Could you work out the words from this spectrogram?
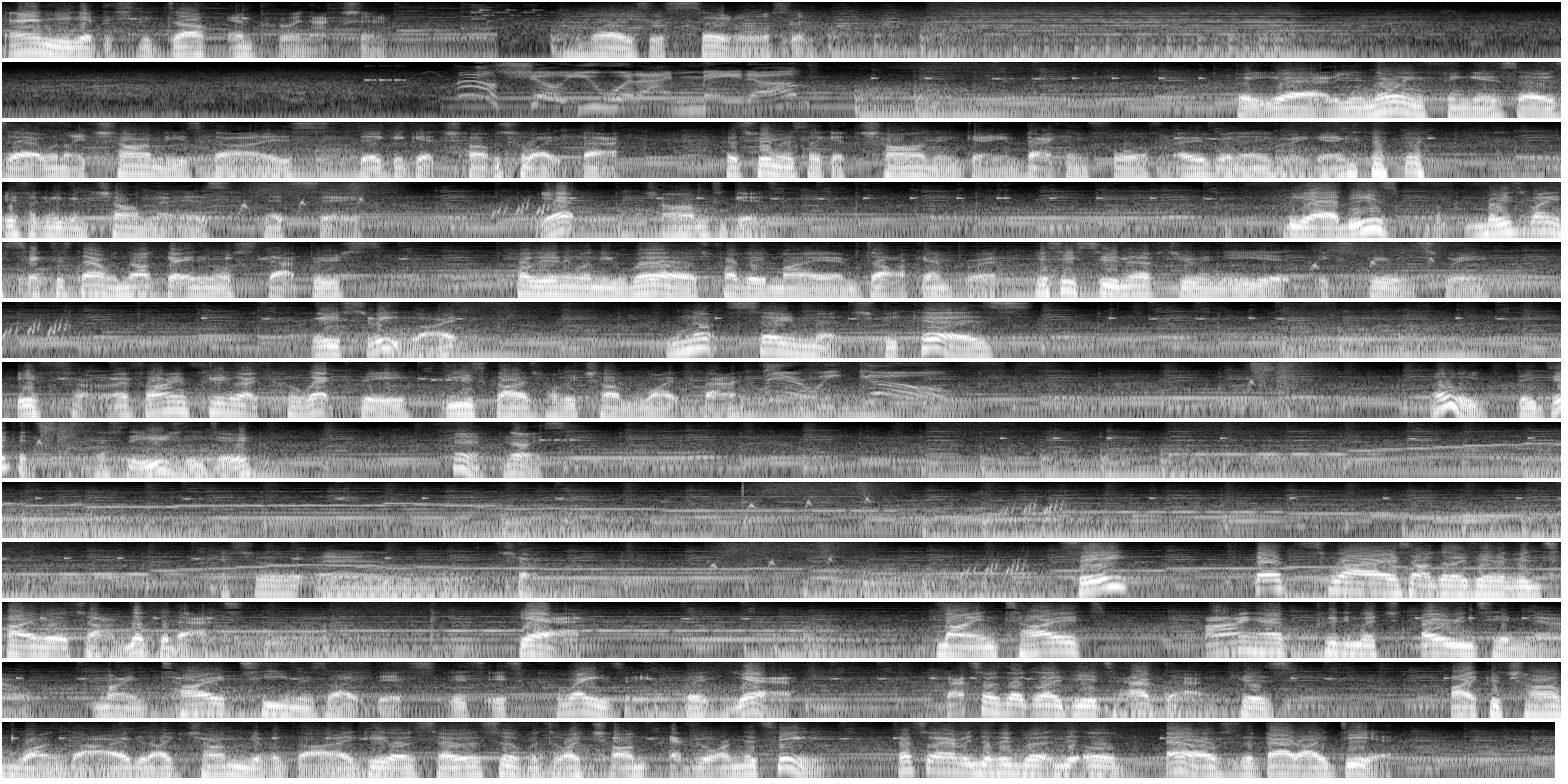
And you get to see the Dark Emperor in action. Why is this so awesome? I'm made of. But yeah, the annoying thing is though is that when I charm these guys, they could get charmed right back. It's pretty much like a charming game, back and forth, over and over again. if I can even charm that is. Let's see. Yep, charmed good. But yeah, these most of my sectors now will not get any more stat boosts. Probably the only one you will is probably my um, Dark Emperor. You'll see soon enough during the uh, experience screen. Really sweet, right? Not so much because if if I'm feeling that correctly, these guys probably charm right back. There we go. Oh, they didn't. That's what they usually do. Huh, nice. And Chuck. See? That's why it's not to get him in time with a charm. Look at that. Yeah. My entire... I have pretty much owned him now. My entire team is like this. It's, it's crazy. But yeah. That's why I like the idea to have that. Because I could charm one guy, then I could charm the other guy, get on so and so forth, so I charm everyone in the team. That's why having nothing but little elves is a bad idea.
